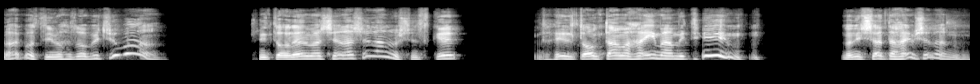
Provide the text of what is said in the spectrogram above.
רק רוצים לחזור בתשובה. שנתעורר מהשאלה שלנו, שנזכה להתחיל לטעום טעם החיים האמיתיים. לא נשאל את החיים שלנו.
